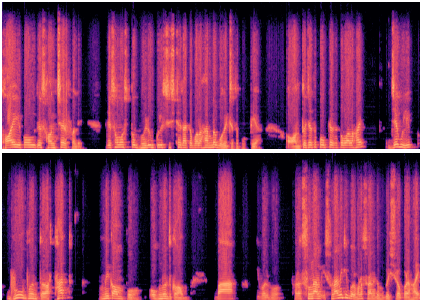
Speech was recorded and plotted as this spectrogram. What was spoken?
ক্ষয় এবং যে সঞ্চয়ের ফলে যে সমস্ত ভূমিরূপগুলি সৃষ্টি তাকে বলা হয় আমরা বহির্জাত প্রক্রিয়া। অন্তর্জাত প্রক্রিয়া কাকে বলা হয়? যেগুলি ভূ অভ্যন্তর, অর্থাৎ ভূমিকম্প, অগ্নুদ্গম বা কি বলব? ধরো সুনামি সুনামি ঠিক বলব না, সুনামি তো ভূপৃষ্ঠের উপরে হয়।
